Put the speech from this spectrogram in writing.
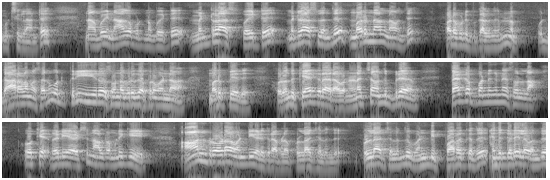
முடிச்சுக்கலான்ட்டு. நான் போய் நாகப்பட்டினம் போயிட்டு மெட்ராஸ் போயிட்டு மெட்ராஸ்லேருந்து மறுநாள் நான் வந்து படப்பிடிப்பு கலந்துக்கணும் தாராளமாக சார் ஒரு பெரிய ஹீரோ சொன்ன பிறகு அப்புறம் என்ன மறுப்பேது அவர் வந்து கேட்குறாரு அவர் நினச்சா வந்து பேக்கப் பண்ணுங்கன்னே சொல்லலாம். ஓகே ரெடி ஆகிடுச்சு நாலரை மணிக்கு ஆன் ரோடா வண்டி எடுக்கிறாப்புல பொள்ளாச்சிலேருந்து பொள்ளாச்சிலேருந்து வண்டி பறக்குது. இதுக்கிடையில் வந்து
